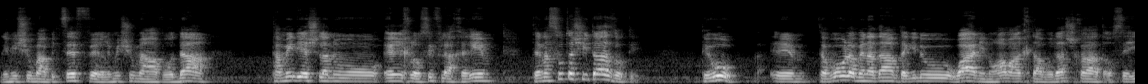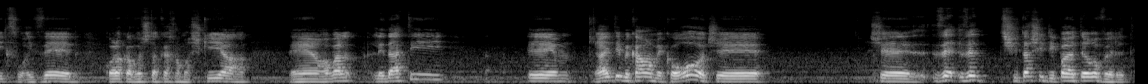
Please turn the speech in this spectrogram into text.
למישהו מהבית ספר, למישהו מהעבודה, תמיד יש לנו ערך להוסיף לאחרים, תנסו את השיטה הזאת. תראו, אמ, תבואו לבן אדם, תגידו, וואי, אני נורא מעריך את העבודה שלך, אתה עושה XYZ, כל הכבוד שאתה ככה משקיע, אמ, אבל לדעתי, אמ, ראיתי בכמה מקורות ש... שזה שיטה שהיא טיפה יותר עובדת.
